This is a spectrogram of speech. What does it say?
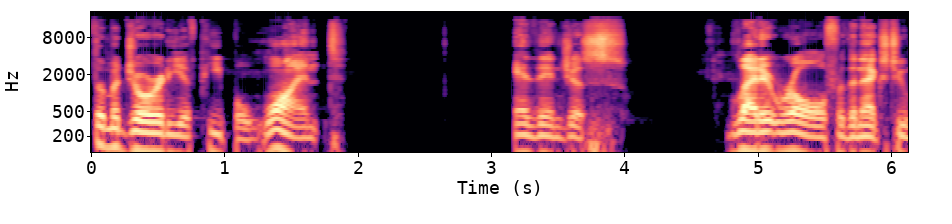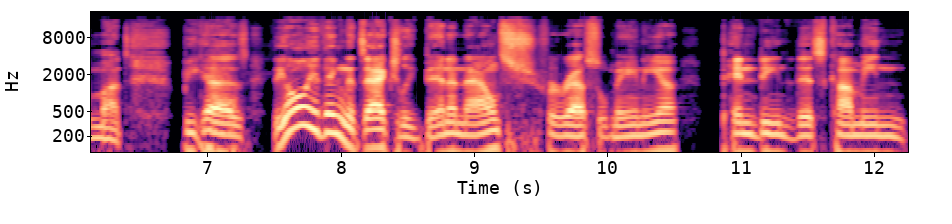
the majority of people want, and then just let it roll for the next two months. Because the only thing that's actually been announced for WrestleMania, pending this coming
